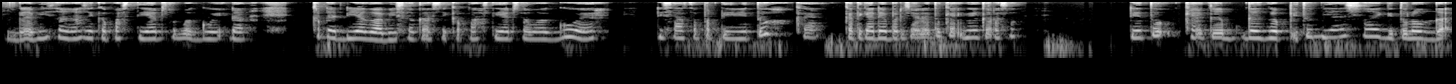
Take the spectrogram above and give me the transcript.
nggak bisa ngasih kepastian sama gue. Nah karena dia nggak bisa ngasih kepastian sama gue di saat seperti ini tuh kayak ketika dia bercanda tuh kayak gue ngerasa dia tuh kayak nganggep itu biasa gitu loh. Nggak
